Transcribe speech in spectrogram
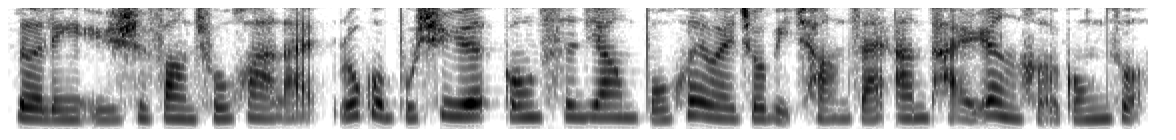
乐林于是放出话来，如果不续约，公司将不会为周笔畅再安排任何工作。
